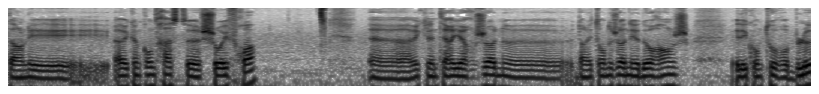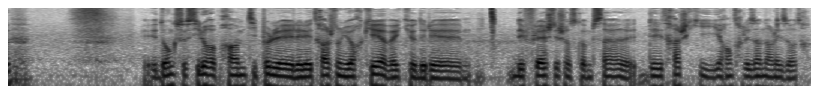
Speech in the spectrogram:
dans les avec un contraste chaud et froid. Avec l'intérieur jaune dans les tons de jaune et d'orange et des contours bleus. Et donc ce style reprend un petit peu les, lettrages new-yorkais avec des, des flèches, des choses comme ça, des lettrages qui rentrent les uns dans les autres.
